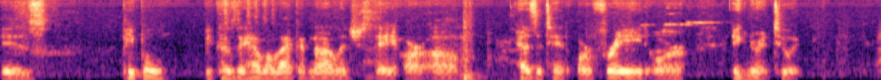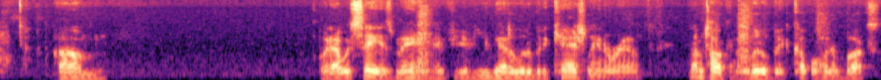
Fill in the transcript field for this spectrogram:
is people because they have a lack of knowledge they are um, hesitant or afraid or ignorant to it um, what i would say is man if, if you got a little bit of cash laying around i'm talking a little bit couple hundred bucks.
